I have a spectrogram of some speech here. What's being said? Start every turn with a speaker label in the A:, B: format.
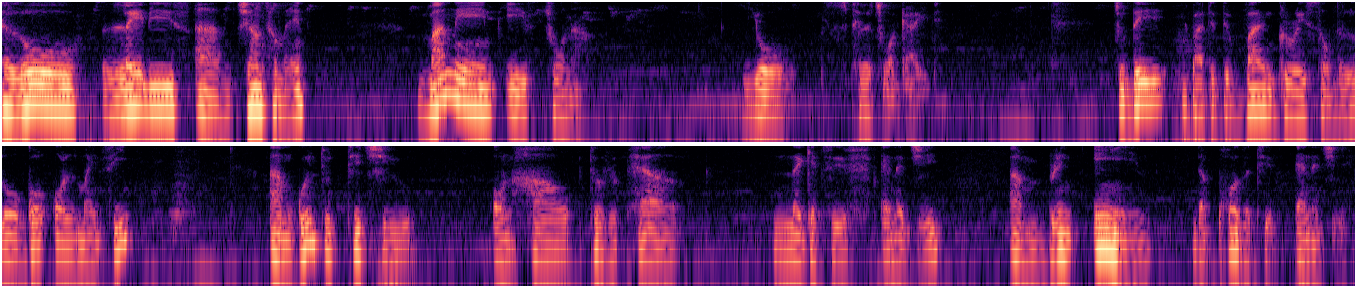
A: Hello, ladies and gentlemen. My name is Jonah, your spiritual guide. Today, by the divine grace of the Lord God Almighty, I'm going to teach you on how to repel negative energy and bring in the positive energy.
